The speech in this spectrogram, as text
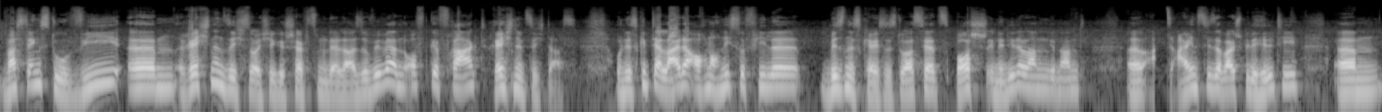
Was denkst du, wie ähm, rechnen sich solche Geschäftsmodelle? Also wir werden oft gefragt, rechnet sich das? Und es gibt ja leider auch noch nicht so viele Business Cases. Du hast jetzt Bosch in den Niederlanden genannt, äh, eins dieser Beispiele Hilti. Ähm,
